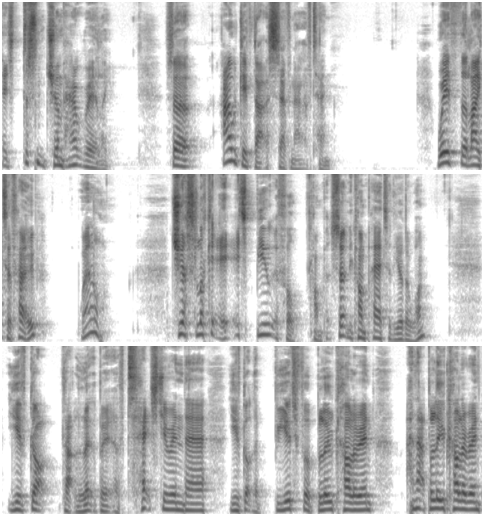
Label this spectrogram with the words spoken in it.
it doesn't jump out really. So I would give that a 7 out of 10. With The Light of Hope, well, just look at it. It's beautiful, certainly compared to the other one. You've got that little bit of texture in there. You've got the beautiful blue colouring, and that blue colouring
